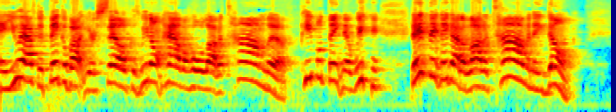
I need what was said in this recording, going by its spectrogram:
And you have to think about yourself because we don't have a whole lot of time left. People think that we, they think they got a lot of time and they don't.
